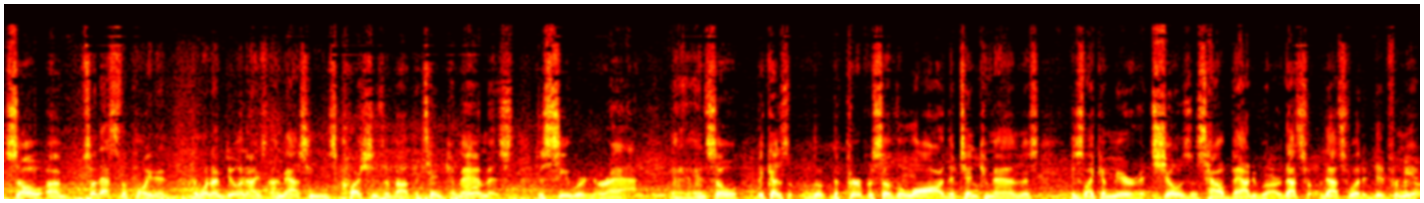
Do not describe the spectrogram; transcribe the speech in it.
So, um, so that's the point. And, and what I'm doing, I, I'm asking these questions about the Ten Commandments to see where you're at. And, and so, because the, the purpose of the law, the Ten Commandments, is like a mirror. It shows us how bad we are. That's that's what it did for me. It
